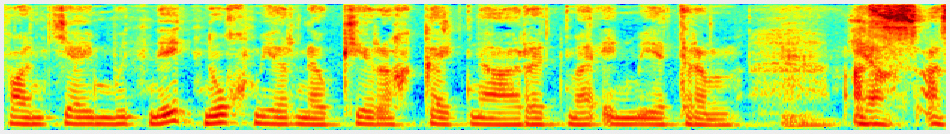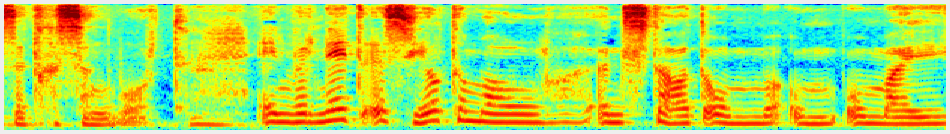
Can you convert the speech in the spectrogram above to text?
want jy moet net nog meer noukeurig kyk na ritme en metrum as ja. as dit gesing word. Mm. En Vernet is heeltemal in staat om om om my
